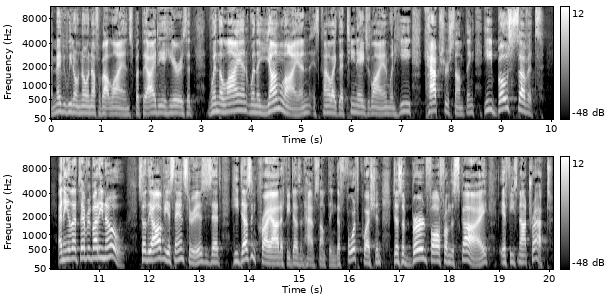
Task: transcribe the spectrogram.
And maybe we don't know enough about lions, but the idea here is that when the lion, when the young lion, it's kind of like that teenage lion, when he captures something, he boasts of it and he lets everybody know. So the obvious answer is, is that he doesn't cry out if he doesn't have something. The fourth question Does a bird fall from the sky if he's not trapped?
